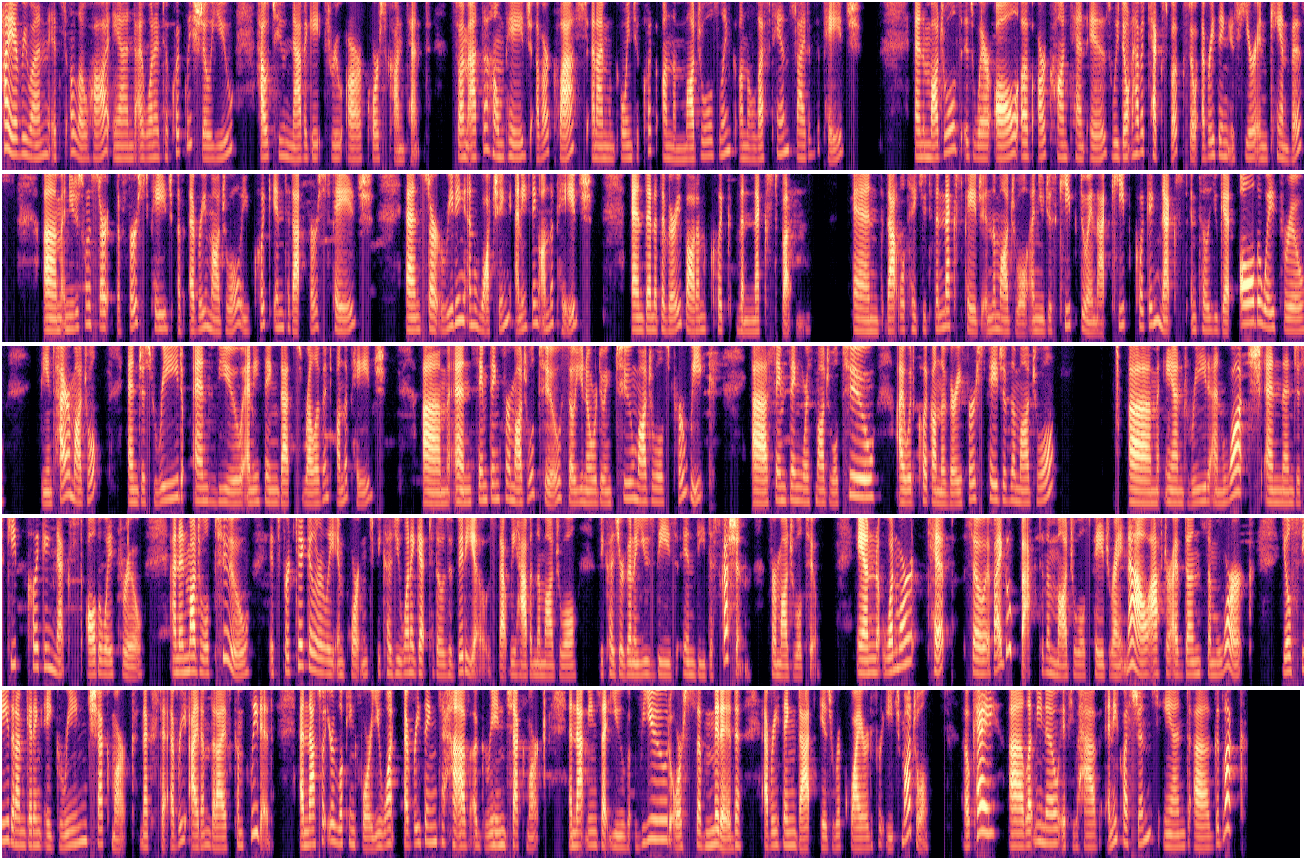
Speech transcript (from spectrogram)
Hi everyone, it's Aloha and I wanted to quickly show you how to navigate through our course content. So I'm at the home page of our class and I'm going to click on the modules link on the left hand side of the page. And modules is where all of our content is. We don't have a textbook, so everything is here in Canvas. Um, and you just want to start the first page of every module. You click into that first page and start reading and watching anything on the page and then at the very bottom click the next button. And that will take you to the next page in the module and you just keep doing that. Keep clicking next until you get all the way through the entire module and just read and view anything that's relevant on the page. Um, and same thing for module two. So you know we're doing two modules per week. Uh, same thing with module two. I would click on the very first page of the module um, and read and watch, and then just keep clicking next all the way through. And in Module 2, it's particularly important because you want to get to those videos that we have in the module because you're going to use these in the discussion for Module 2. And one more tip. So if I go back to the modules page right now, after I've done some work, you'll see that I'm getting a green check mark next to every item that I've completed. And that's what you're looking for. You want everything to have a green check mark. And that means that you've viewed or submitted everything that is required for each module. Okay, uh, let me know if you have any questions and uh, good luck.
